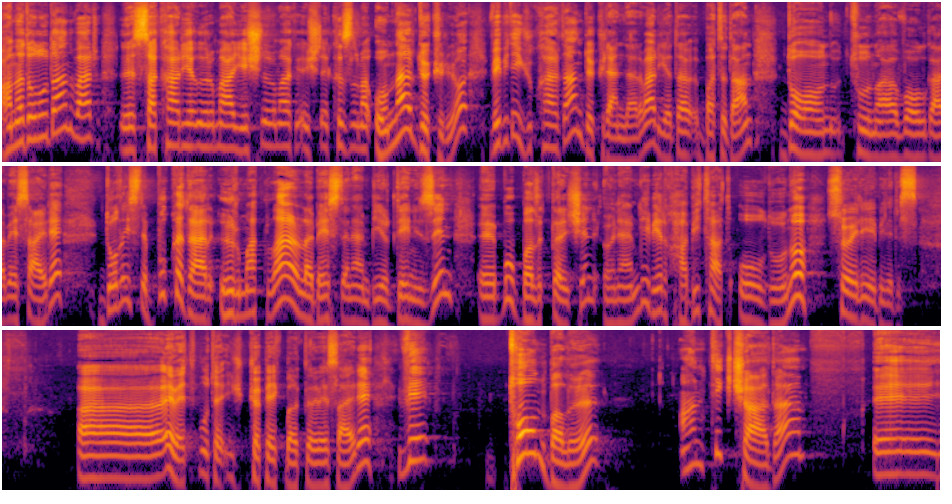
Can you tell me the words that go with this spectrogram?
Anadolu'dan var, e, Sakarya Irmağı, Yeşil Irmak, işte Kızılırmak onlar dökülüyor ve bir de yukarıdan dökülenler var ya da batıdan Don, Tuna, Volga vesaire. Dolayısıyla bu kadar ırmaklarla beslenen bir denizin e, bu balıklar için önemli bir habitat olduğunu söyleyebiliriz. Evet bu köpek balıkları vesaire ve ton balığı antik çağda e,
